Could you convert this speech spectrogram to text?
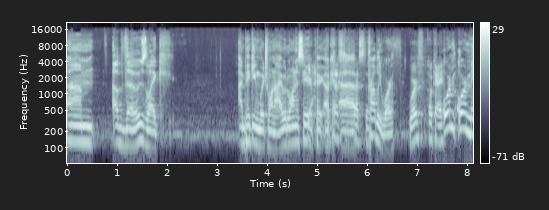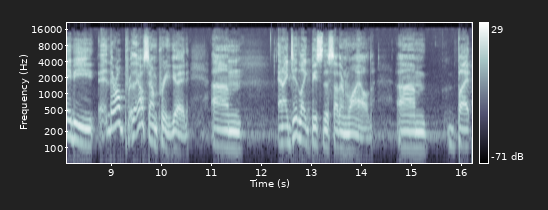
Of those, like, I'm picking which one I would want to see. Or pick, okay, that's- uh, that's the- probably worth. Worth, okay. or or maybe they're all they all sound pretty good. Um, and I did like Beasts of the Southern Wild, um, but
